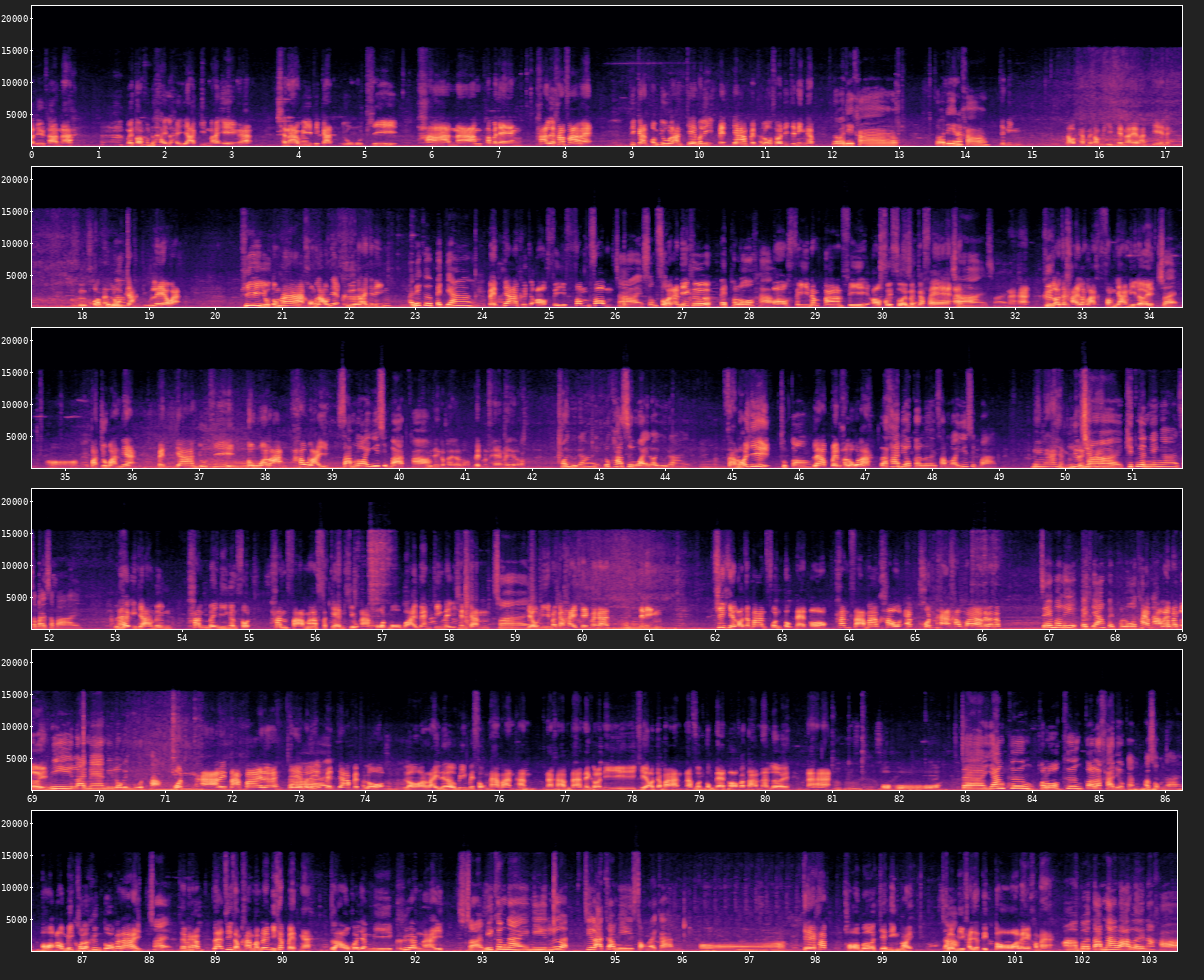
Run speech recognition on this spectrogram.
วัสดีทุกท่านนะ ไม่ต้องทำลายไหลอยากกินมาเองนะฮะชนาวีพิกัดอยู่ที่ท่าน้ำพระประแดงท่าเรือข้ามฟากแหละพิกัดผมอยู่ร้านเจมะลิเป็ดย่างเป็ดพะโล้สวัสดีเจหนิงครับสวัสดีค่ะสวัสดีนะคะ เจหนิง เราแทบไม่ต้องพรีเซนต์อะไรร้านเจเลย คือคนมันขอบคุณมาก รู้จักอยู่แล้วอะ ที่อยู่ตรงหน้าของเราเนี่ยคืออะไรเจหนิง อันนี้คือเป็ดย่าง เป็ดย่างคือจะออกสีส้มใช่ส้มๆส่วนอันนี้คือเป็ดพะโล้ค่ะ ออกสีน้ำตาลสีออกสวยๆเหมือนกาแฟอะใช่ใช่นะฮะคือเราจะขายหลักๆสองอย่างนี้เลยใช่อ๋อปัจจุบันเนี่ยเป็ดย่างอยู่ที่ตัวละเท่าไหร่สามร้อยยี่สิบบาทค่ะไม่ได้กำไรแล้วเหรอเป็ดมันแพงไม่ใช่เหรอเขาอยู่ได้ ลูกค้าซื้อไหวเราอยู่ได้อืมสามร้อยยี่ถูกต้องแล้วเป็ดพะโล้ล่ะ ราคาเดียวกันเลย 320 บาท ง่ายๆอย่างนี้เลยเนี่ยใช่ คิดเงินง่าย ๆ สบาย แล้วอีกอย่างหนึ่งท่านไม่มีเงินสด ท่านสามารถสแกน QR code mobile banking ได้อีกเช่นกันๆใช่ เดี๋ยวนี้มันก็ไฮเทคแล้วไงอือฮึ เจหนิงขี้เกียจออกจากบ้านฝนตกแดดออก ท่านสามารถเข้าแอปค้นหาคำว่าอะไรบ้างครับ เจมะลิเป็ดย่างเป็ดพะโล้ท่าแอปอะไรบ้างเอ่ย มีไลน์แมนมีโรบินฮูดค่ะ ค้นหาได้ตามป้ายเลยใช่เจมะลิเป็ดย่างเป็ดพะโล้อือฮึ รอไรเดอร์วิ่งไปส่งหน้าบ้านท่านนะครับนะในกรณีที่ออกจากบ้านนะฝนตกแดดออกก็ตามนั้นเลยนะฮะ อือฮึโอ้โห จะย่างครึ่งพะโล้ครึ่งก็ราคาเดียวกันผสมได้ อ๋อเอามิกคนละครึ่งตัวก็ได้ ใช่ใช่ไหมครับ และที่สำคัญมันไม่ได้มีแค่เป็ดไงเราก็ยังมีเครื่องในใช่มีเครื่องในมีเลือดที่ร้านจะมี2รายการ อ๋อเจครับ ขอเบอร์เจนหนิงหน่อยจ้ะ เผื่อมีใครจะติดต่ออะไรเข้ามา อ่าเบอร์ตามหน้าร้านเลยนะคะ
